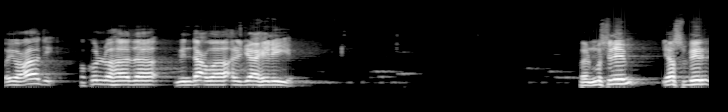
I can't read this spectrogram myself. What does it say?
ويعادي وكل هذا من دعوى الجاهلية. فالمسلم يصبر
